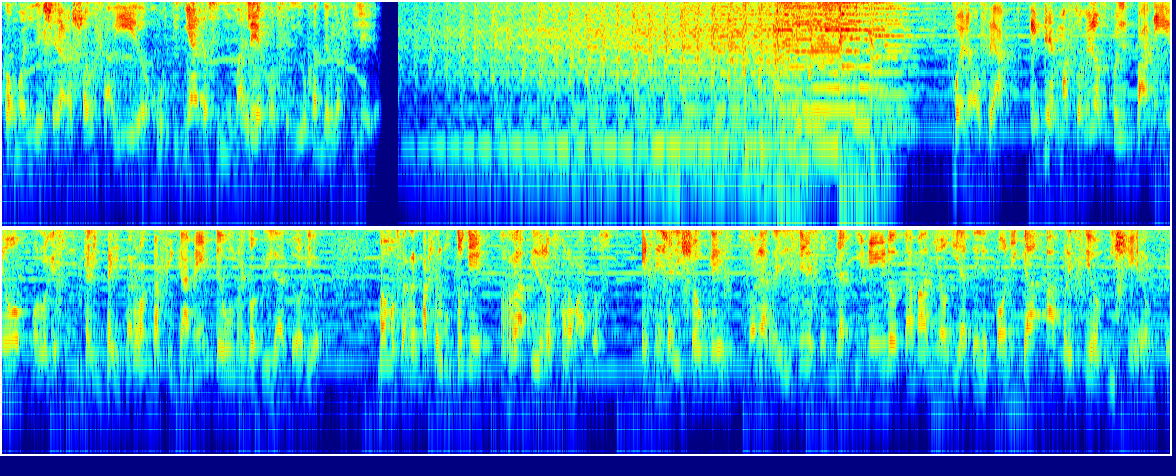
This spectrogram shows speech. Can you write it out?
como el de Gerard Jones ha habido, Justiniano sin ir más lejos, el dibujante brasilero. Bueno, o sea, este más o menos fue el paneo por lo que es un paperback, básicamente un recopilatorio. Vamos a repasar un toque rápido los formatos. Essentially Showcase son las reediciones en blanco y negro, tamaño guía telefónica a precio villero. Sí,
